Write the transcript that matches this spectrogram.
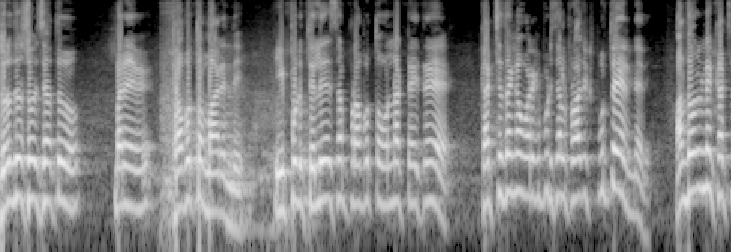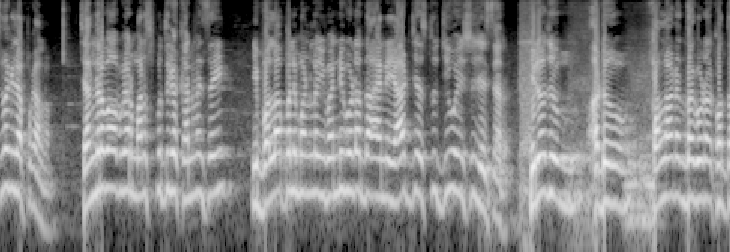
దురదృష్టవశాత్తు మరి ప్రభుత్వం మారింది. ఇప్పుడు తెలుగుదేశం ప్రభుత్వం ఉన్నట్టయితే ఖచ్చితంగా వరకపూడి ప్రాజెక్ట్ పూర్తయ్యండి అది అంతవరకు నేను ఖచ్చితంగా చెప్పగలను. చంద్రబాబు గారు మనస్ఫూర్తిగా కన్విన్స్ అయ్యి ఈ బొల్లాపల్లి మండలం ఇవన్నీ కూడా ఆయన యాడ్ చేస్తూ జీవో ఇష్యూ చేశారు. ఈరోజు అటు పల్నాడంతా కూడా కొంత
